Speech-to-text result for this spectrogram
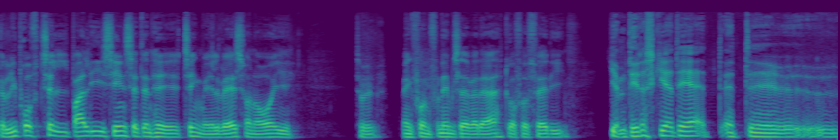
du lige prøve at fortælle, bare lige senest den her ting med elevatoren over i, så man kan få en fornemmelse af, hvad det er, du har fået fat i. Jamen det, der sker, det er, at, at øh,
